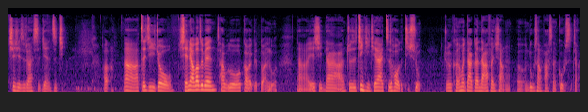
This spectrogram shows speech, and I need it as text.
谢谢这段时间自己。好了，那这集就闲聊到这边，差不多告一个段落。那也请大家就是敬请期待之后的集数，就是可能会大跟大家分享呃路上发生的故事，这样。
